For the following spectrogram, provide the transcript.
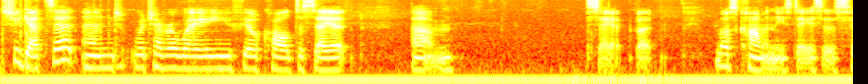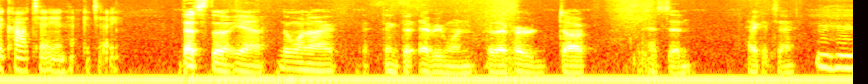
she gets it, and whichever way you feel called to say it, um, say it. But most common these days is Hecate and Hecate. That's the yeah the one I think that everyone that I've heard talk has said Hecate. Mm-hmm.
